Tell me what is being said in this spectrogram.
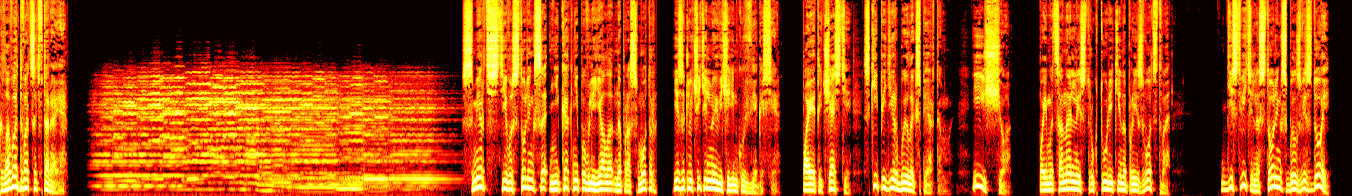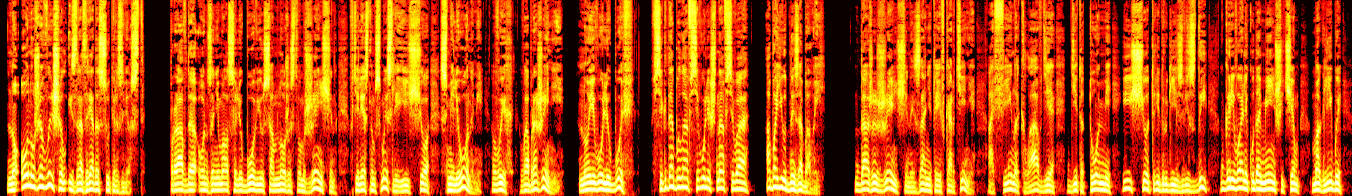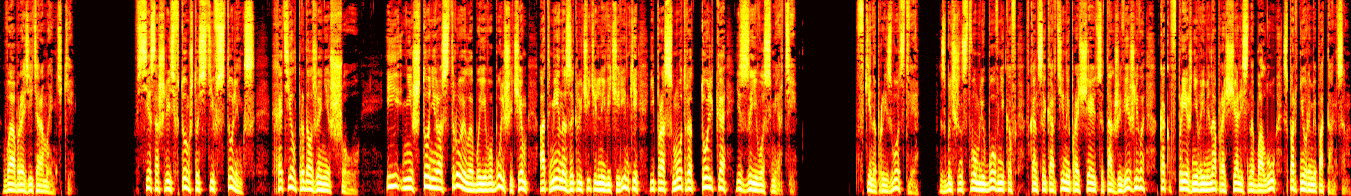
Глава двадцать вторая Смерть Стива Столлингса никак не повлияла на просмотр и заключительную вечеринку в Вегасе. По этой части Скиппи Дир был экспертом. И еще, по эмоциональной структуре кинопроизводства, действительно, Столлингс был звездой, но он уже вышел из разряда суперзвезд. Правда, он занимался любовью со множеством женщин в телесном смысле и еще с миллионами в их воображении, но его любовь всегда была всего лишь навсего обоюдной забавой. Даже женщины, занятые в картине, Афина, Клавдия, Дита Томми и еще три другие звезды, горевали куда меньше, чем могли бы вообразить романтики. Все сошлись в том, что Стив Столлингс хотел продолжения шоу, и ничто не расстроило бы его больше, чем отмена заключительной вечеринки и просмотра только из-за его смерти. В кинопроизводстве с большинством любовников в конце картины прощаются так же вежливо, как в прежние времена прощались на балу с партнерами по танцам.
